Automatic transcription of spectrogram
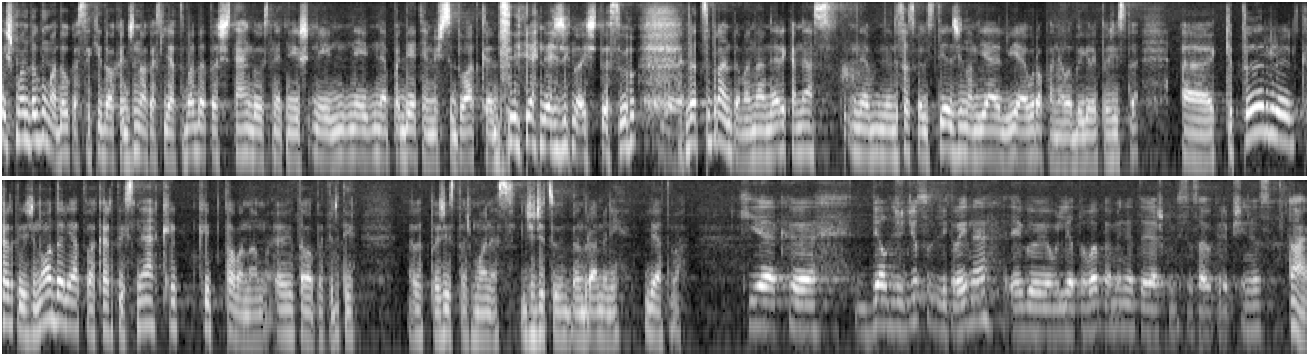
iš mandagumo daug kas sakydavo, kad žino, kas Lietuva, bet aš stengdavausi net nepadėti ne, ne, ne jiems išsiduoti, kad jie nežino iš tiesų. Yeah. Bet suprantama, na, Ameriką mes, ne, ne visas valstijas žinom, jie, jie Europą nelabai gerai pažįsta. Uh, kitur kartais žinoda Lietuvą, kartais ne. Kaip, kaip tavo, nam, tavo patirtį? Ar atpažįsta žmonės, džudžitsų bendruomeniai Lietuvą? Kiek dėl džiudžitsų tai tikrai ne, jeigu jau Lietuva paminė, tai aišku visi savo krepšinis. A,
